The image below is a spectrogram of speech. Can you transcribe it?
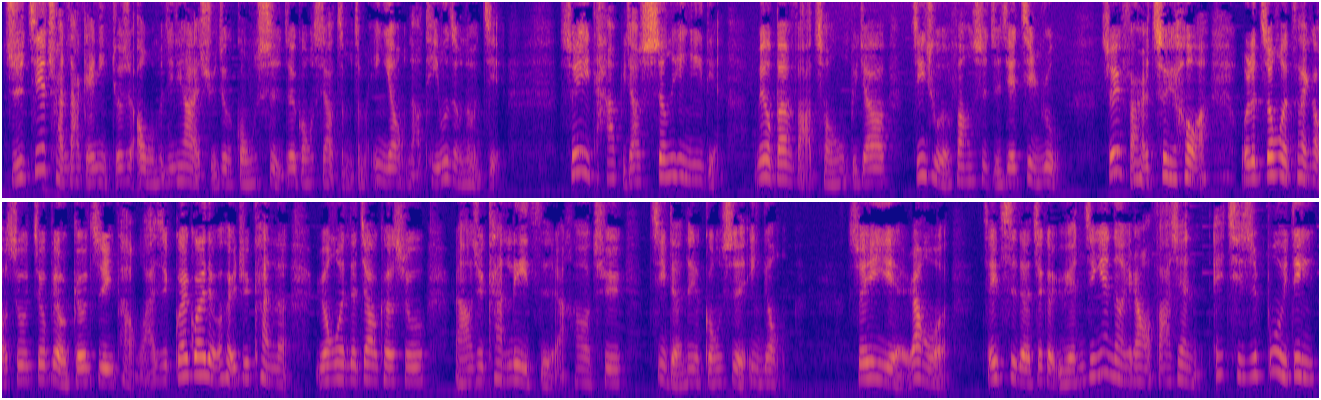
直接传达给你，就是哦，我们今天要来学这个公式，这个公式要怎么怎么应用，然后题目怎么怎么解。所以它比较生硬一点，没有办法从比较基础的方式直接进入。所以反而最后啊，我的中文参考书就被我搁置一旁，我还是乖乖的回去看了原文的教科书，然后去看例子，然后去记得那个公式的应用。所以也让我这次的这个语言经验呢，也让我发现，诶，其实不一定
